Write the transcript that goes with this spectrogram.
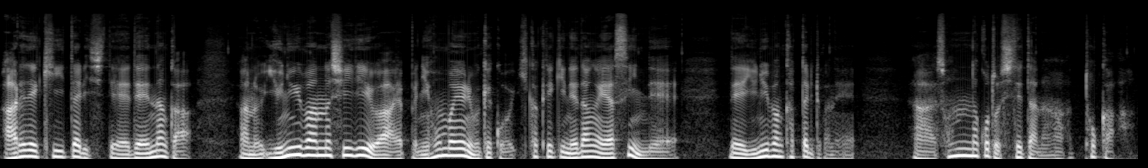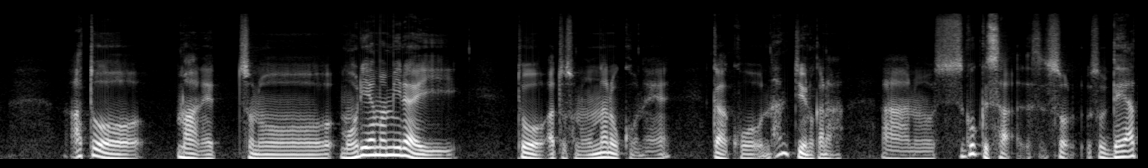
あれで聴いたりしてでなんかあの輸入版の CD はやっぱ日本版よりも結構比較的値段が安いんでで輸入版買ったりとかね。あそんなことしてたなとか。あとまあねその森山未来とあとその女の子ねがこうなんていうのかなあのすごくさそそ出会っ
